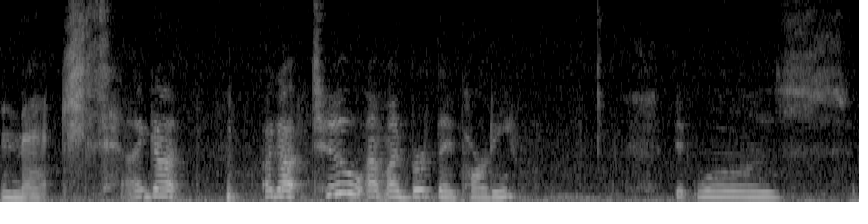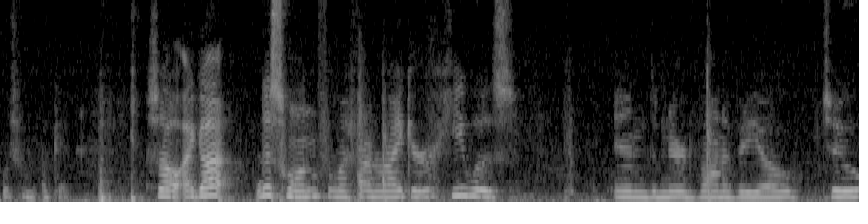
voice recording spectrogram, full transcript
next, I got, I got two at my birthday party. It was, which one, okay. So I got this one from my friend Riker. He was in the Nerdvana video too.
